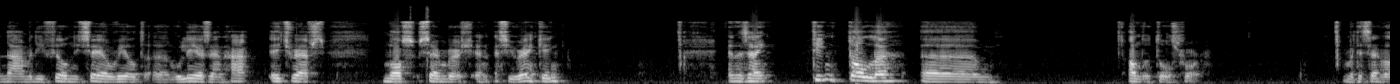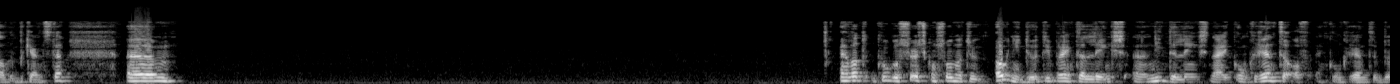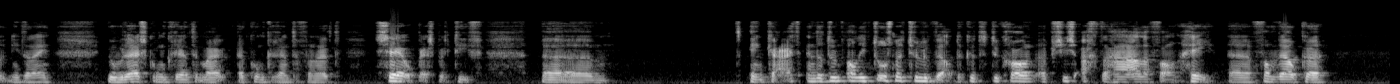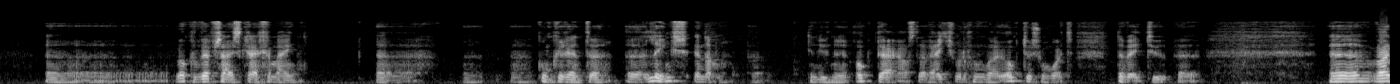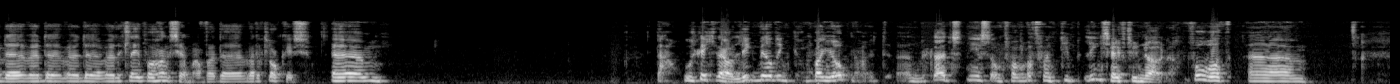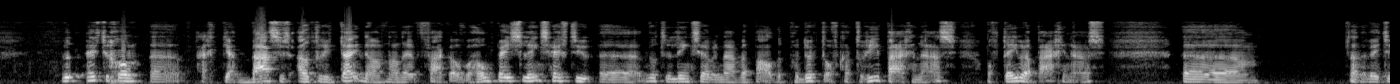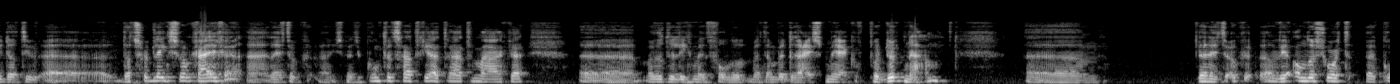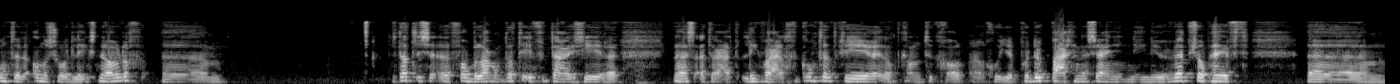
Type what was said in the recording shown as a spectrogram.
namen die veel in SEO-wereld roleer zijn Ahrefs, Moz, SEMrush en SE Ranking. En er zijn tientallen ehm, andere tools voor. Maar dit zijn wel de bekendste. Um, En wat Google Search Console natuurlijk ook niet doet, die brengt de links, uh, niet de links naar je concurrenten, of en concurrenten bedoel niet alleen uw bedrijfsconcurrenten, maar concurrenten vanuit SEO-perspectief uh, in kaart. En dat doen al die tools natuurlijk wel. Dan kunt je natuurlijk gewoon uh, precies achterhalen van, hey, van welke, welke websites krijgen mijn concurrenten links. En dan en u nu ook daar, als de rijtjes worden genoemd waar u ook tussen hoort, dan weet u uh, uh, waar, de, waar, de, waar, de, klepel hangt, zeg maar, waar de, waar de klok is. Um, nou, hoe zet je nou een linkbuilding campagne op? Nou, het, het besluit is ten eerste om van wat voor een type links heeft u nodig. Bijvoorbeeld, um, heeft u gewoon uh, eigenlijk ja, basisautoriteit nodig. Dan hebben we het vaak over homepage links. Heeft u, uh, wilt u links hebben naar bepaalde producten of categoriepagina's of themapagina's? Uh, dan weet u dat u dat soort links wil krijgen. dat heeft ook iets met uw contentstrategie uiteraard te maken. maar wilt u links met bijvoorbeeld met een bedrijfsmerk of productnaam? dan heeft u ook weer ander soort content, ander soort links nodig. Dus dat is uh, van belang om dat te inventariseren. Naast uiteraard linkwaardige content creëren. En dat kan natuurlijk gewoon een goede productpagina zijn die een webshop heeft. Uh,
